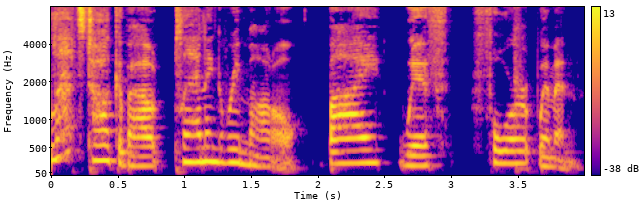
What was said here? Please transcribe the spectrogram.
let's talk about planning a remodel by, with, for women.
